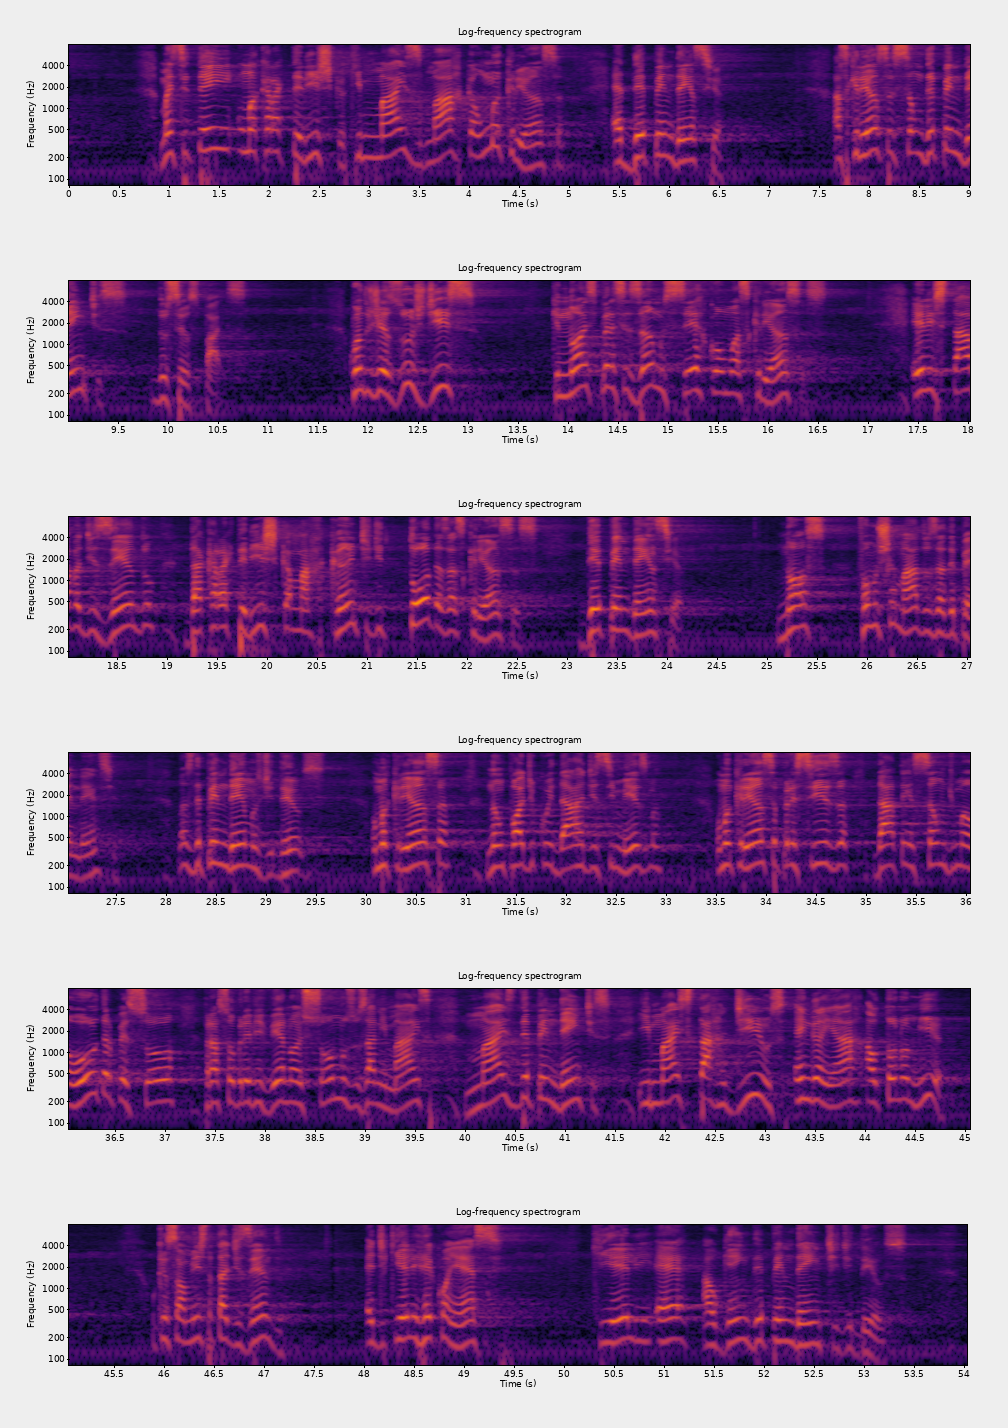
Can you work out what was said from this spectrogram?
Mas se tem uma característica que mais marca uma criança, é dependência. As crianças são dependentes dos seus pais. Quando Jesus diz que nós precisamos ser como as crianças, ele estava dizendo da característica marcante de todas as crianças: dependência. Nós fomos chamados à dependência, nós dependemos de Deus. Uma criança não pode cuidar de si mesma, uma criança precisa da atenção de uma outra pessoa para sobreviver. Nós somos os animais mais dependentes e mais tardios em ganhar autonomia. O que o salmista está dizendo é de que ele reconhece que ele é alguém dependente de Deus,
